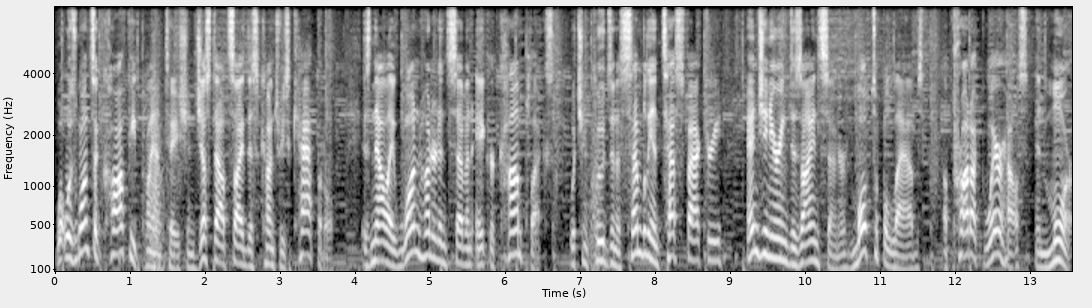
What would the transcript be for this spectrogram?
What was once a coffee plantation just outside this country's capital is now a 107 acre complex, which includes an assembly and test factory, engineering design center, multiple labs, a product warehouse, and more.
